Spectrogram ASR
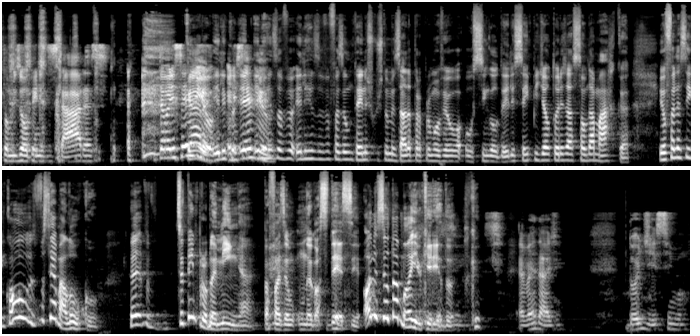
tomizou o tênis dos caras. Então ele serviu. Cara, ele, ele, serviu. Ele, resolveu, ele resolveu fazer um tênis customizado para promover o, o, single dele sem pedir autorização da marca. Eu falei assim: qual. Você é maluco? É, você tem probleminha para fazer um negócio desse? Olha o seu tamanho, querido. É verdade. Doidíssimo.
